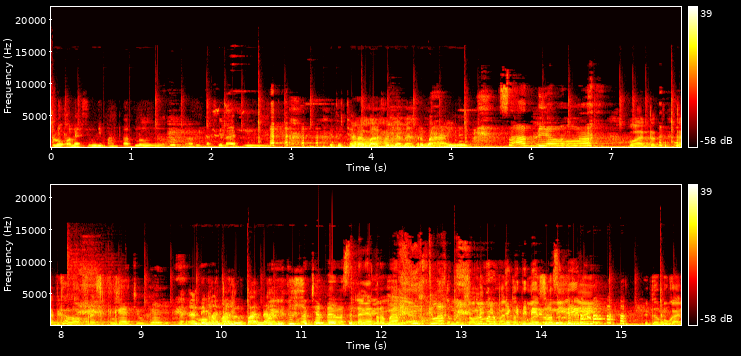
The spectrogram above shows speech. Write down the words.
lu olesin di pantat lu, baru kasih lagi. Itu cara Wah. balas dendam yang terbaik. Saat dia lengah Wah, tapi kalau fresh Enggak juga Nanti pantat lu panas. Itu bukan balas dendam yang terbaik Iya, lah itu malah pantat gue diri lu sendiri. sendiri itu bukan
